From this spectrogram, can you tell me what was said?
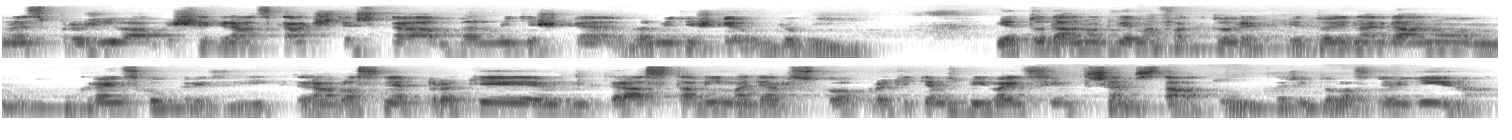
dnes prožívá Vyšegrádská čtyřka velmi těžké, velmi těžké období. Je to dáno dvěma faktory. Je to jednak dáno ukrajinskou krizí, která vlastně proti, která staví Maďarsko proti těm zbývajícím třem státům, kteří to vlastně vidí jinak.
